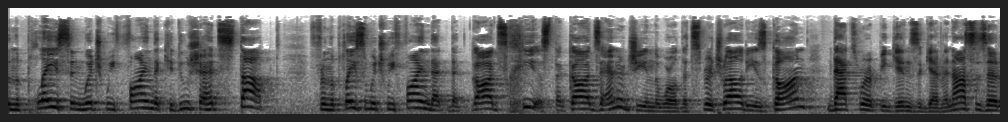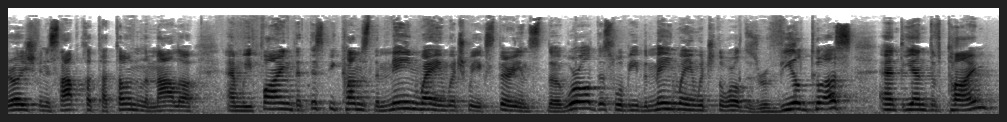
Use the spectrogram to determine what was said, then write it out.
the place in which we find that kedusha had stopped, from the place in which we find that, that God's chias, that God's energy in the world, that spirituality is gone, that's where it begins again. And we find that this becomes the main way in which we experience the world. This will be the main way in which the world is revealed to us at the end of time.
